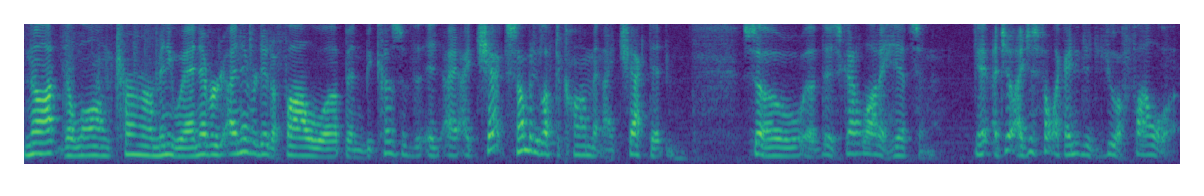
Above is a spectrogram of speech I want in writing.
not the long term anyway. I never i never did a follow-up and because of the it, I, I, checked somebody left a comment i checked it. So uh, it's got a lot of hits and it, I, just, I just felt like i needed to do a follow-up.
